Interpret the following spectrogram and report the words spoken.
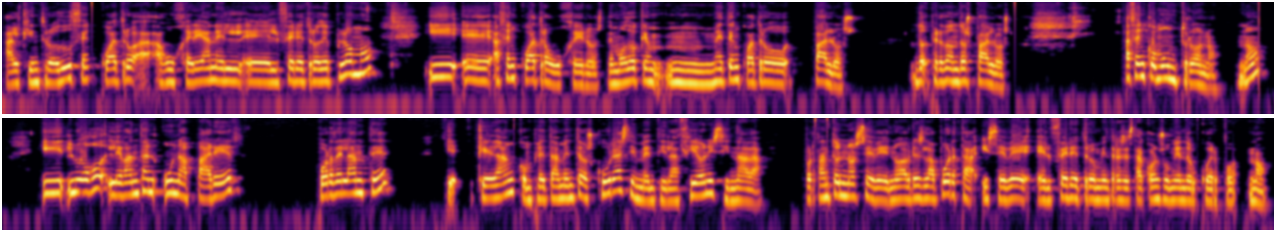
al que introducen cuatro, agujerean el, féretro de plomo y eh, hacen cuatro agujeros, de modo que mm, meten cuatro palos, perdón, dos palos. Hacen como un trono, ¿no? Y luego levantan una pared por delante quedan completamente oscuras, sin ventilación y sin nada. Por tanto, no se ve, no abres la puerta y se ve el féretro mientras está consumiendo el cuerpo. No,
